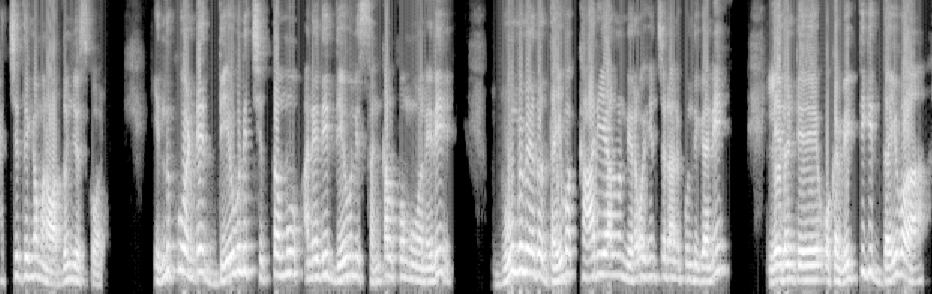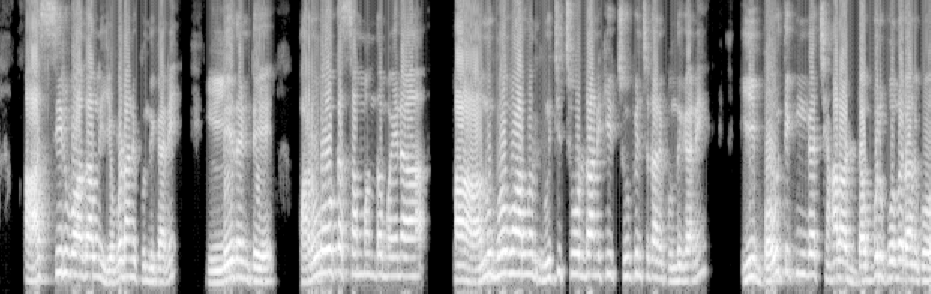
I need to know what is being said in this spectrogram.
ఖచ్చితంగా మనం అర్థం చేసుకోవాలి. ఎందుకు అంటే దేవుని చిత్తము అనేది దేవుని సంకల్పము అనేది భూమి మీద దైవ కార్యాలను నిర్వహించడానికి ఉంది కానీ లేదంటే ఒక వ్యక్తికి దైవ ఆశీర్వాదాలను ఇవ్వడానికి ఉంది కానీ లేదంటే పరలోక సంబంధమైన ఆ అనుభవాలను రుచి చూడడానికి చూపించడానికి ఉంది కానీ ఈ భౌతికంగా చాలా డబ్బులు పొందడానికో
